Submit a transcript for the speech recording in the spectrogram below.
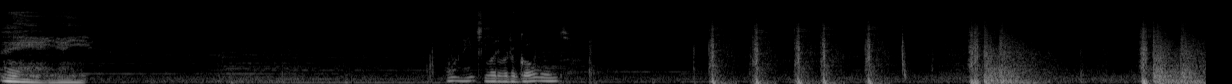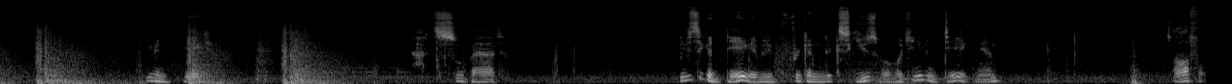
Hey. Needs a little bit of gold. Even dig. God, it's so bad. If it's like a dig, it'd be freaking excusable. I can't even dig, man. It's awful.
